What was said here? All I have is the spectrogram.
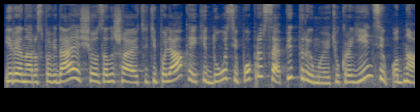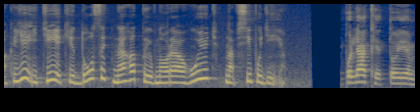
Ірина розповідає, що залишаються ті поляки, які досі, попри все, підтримують українців. Однак є і ті, які досить негативно реагують на всі події. Поляки то є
